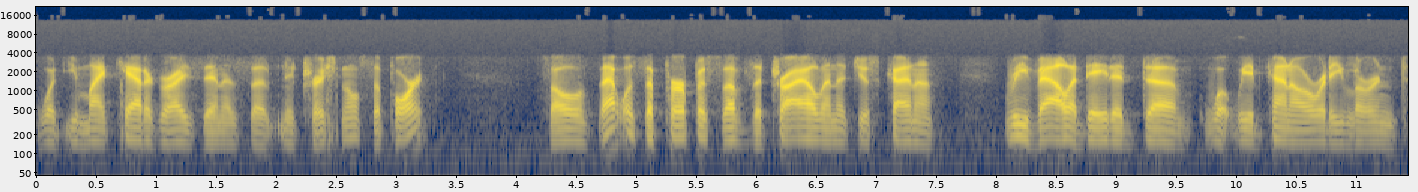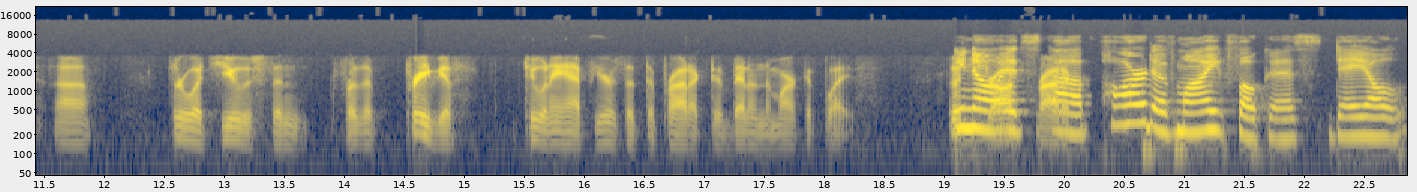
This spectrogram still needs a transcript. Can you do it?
what you might categorize then as a nutritional support. So that was the purpose of the trial, and it just kind of revalidated uh, what we had kind of already learned uh, through its use and for the previous two and a half years that the product had been in the marketplace. Good, you know, it's uh, part of my focus, Dale,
